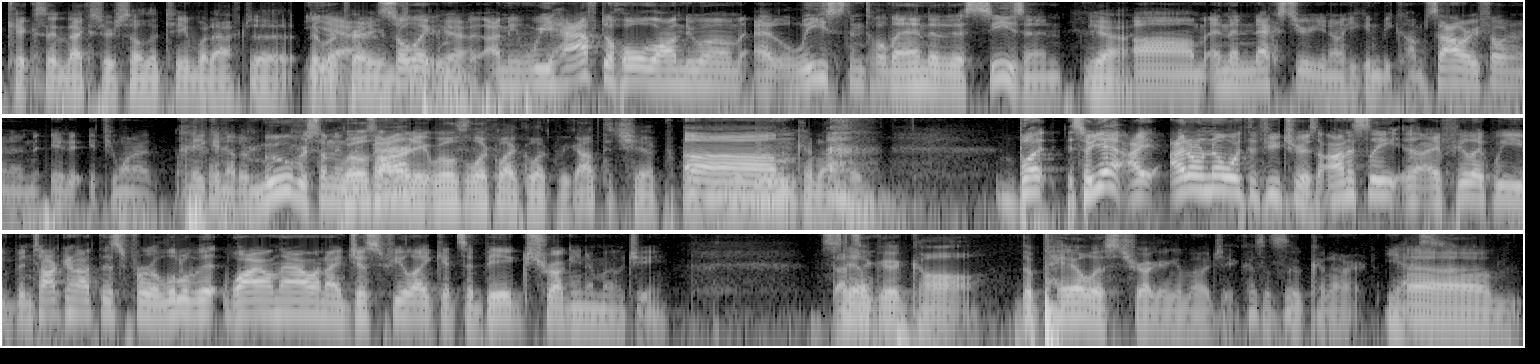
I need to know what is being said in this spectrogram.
kicks in next year, so the team would have to. That we're trading him so to, like, yeah. I mean, we have to hold on to him at least until the end of this season. Yeah. Um, and then next year, you know, he can become salary filler, and it, if you want to make another move or something Will's like that. already. Will's look like, look, we got the chip. We're, Um, we're. But so yeah, I, I don't know what the future is. Honestly, I feel like we've been talking about this for a little bit while now, and I just feel like it's a big shrugging emoji. That's a good call. The palest shrugging emoji because it's Luke Kennard. Yes. Um,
